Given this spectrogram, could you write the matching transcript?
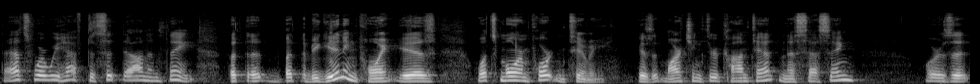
That's where we have to sit down and think. But the, but the beginning point is, what's more important to me? Is it marching through content and assessing, or is it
